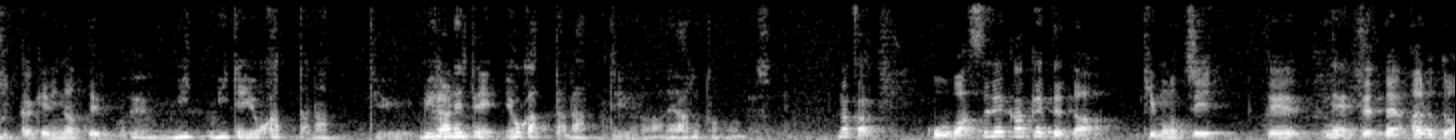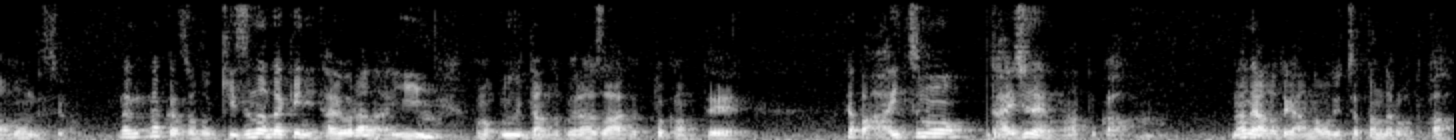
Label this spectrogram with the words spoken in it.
きっかけになっているので、うん見見てよかったなっていう見られてよかったなっていうのはね、あると思うんですね。なんかこう忘れかけてた気持ちってね絶対あるとは思うんですよ。ななんかその絆だけに頼らない、うん。このウータンのブラザーフット感ってやっぱあいつも大事だよなとか、なんであの時あんなこと言っちゃったんだろうとか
